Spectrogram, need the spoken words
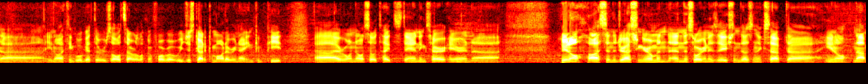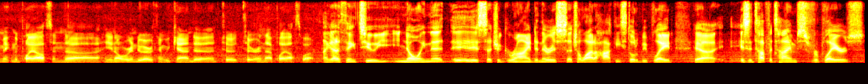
uh, you know, I think we'll get the results that we're looking for. But we just got to come out every night and compete. Uh, everyone knows how tight the standings are here, and uh, you know, us in the dressing room and, and this organization doesn't accept uh, you know not making the playoffs, and uh, you know we're gonna do everything we can to, to, to earn that playoff spot. I got to think too, knowing that it is such a grind and there is such a lot of hockey still to be played. Uh, is it tough at times for players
